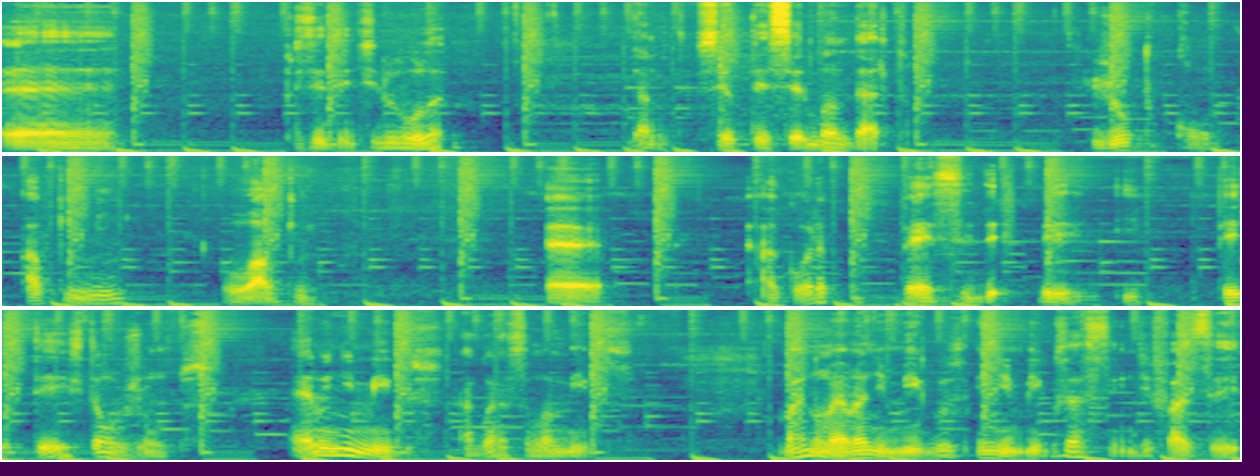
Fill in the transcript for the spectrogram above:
É, presidente Lula está no seu terceiro mandato, junto com Alckmin, ou Alckmin. É, agora PSDB e PT estão juntos. Eram inimigos, agora são amigos. Mas não eram inimigos, inimigos assim, de fazer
